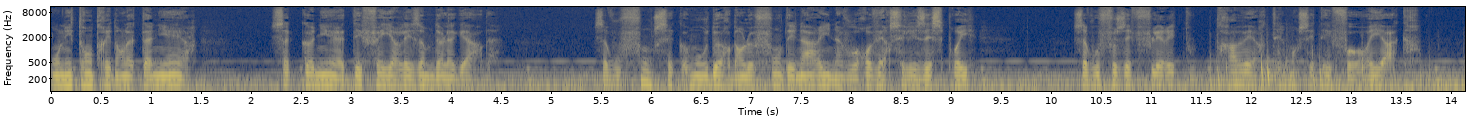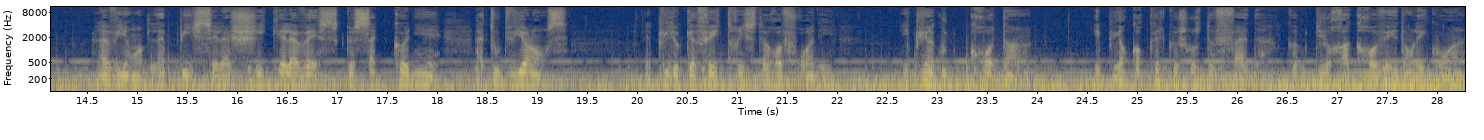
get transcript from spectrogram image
On est entré dans la tanière, ça cognait à défaillir les hommes de la garde. Ça vous fonçait comme odeur dans le fond des narines à vous reverser les esprits. Ça vous faisait flairer tout travers tellement c'était fort et âcre. La viande, la pisse et la chic et la veste que ça cognait à toute violence. Et puis le café triste refroidi. Et puis un goût de crottin. Et puis encore quelque chose de fade, comme du rat crevé dans les coins.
